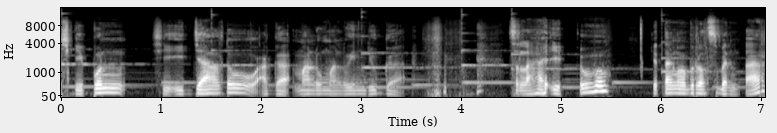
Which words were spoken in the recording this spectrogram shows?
Meskipun si Ijal tuh agak malu-maluin juga. Setelah itu kita ngobrol sebentar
